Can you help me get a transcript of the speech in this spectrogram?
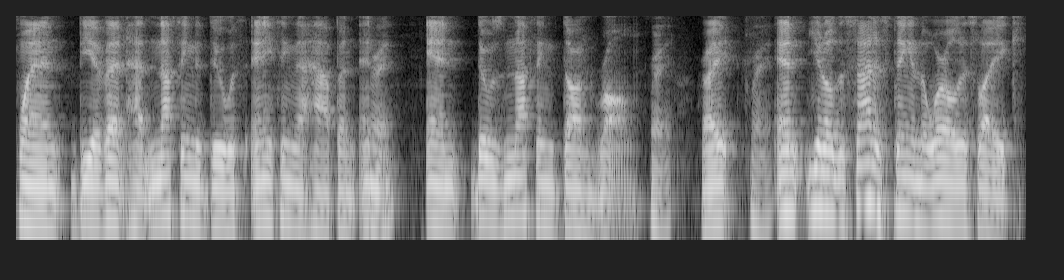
when the event had nothing to do with anything that happened and Right. And there was nothing done wrong. Right. right? Right. and you know the saddest thing in the world is like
